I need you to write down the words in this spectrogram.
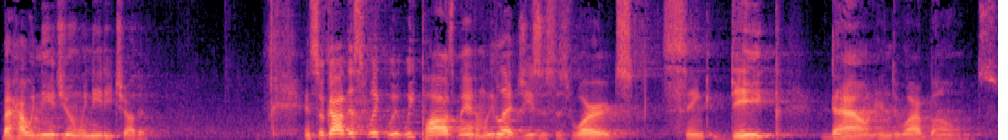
about how we need you and we need each other. And so, God, this week we, we pause, man, and we let Jesus' words sink deep down into our bones.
